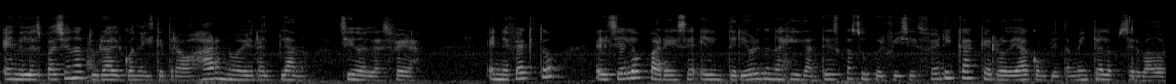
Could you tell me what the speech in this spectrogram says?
En el espacio natural con el que trabajar no era el plano, sino la esfera. En efecto, el cielo parece el interior de una gigantesca superficie esférica que rodea completamente al observador,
